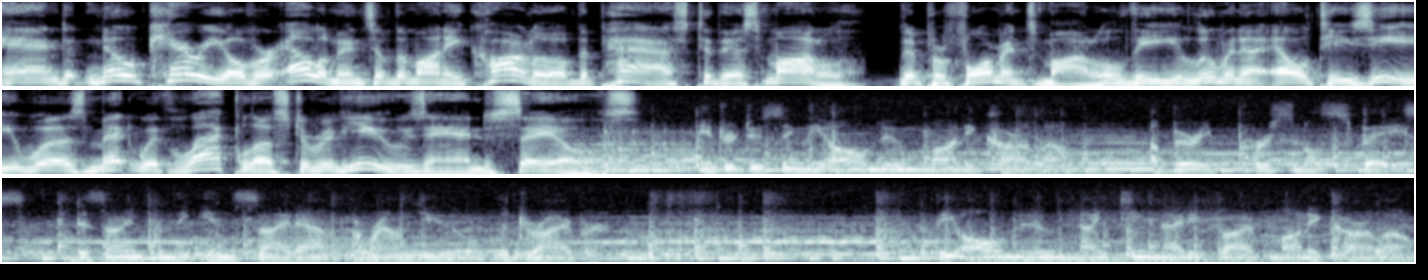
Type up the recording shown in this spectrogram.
and no carryover elements of the Monte Carlo of the past to this model. The performance model, the Lumina LTZ, was met with lackluster reviews and sales. Introducing the all-new Monte Carlo, a very personal space designed from the inside out around you, the driver the all-new 1995 Monte Carlo.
